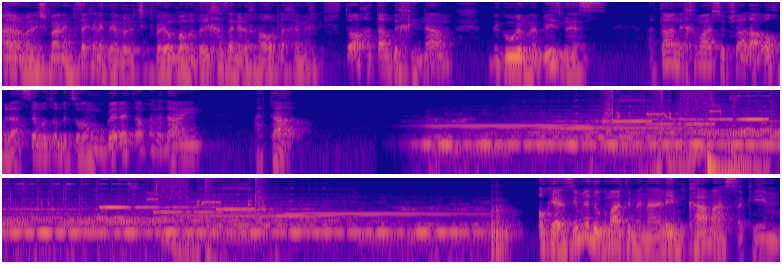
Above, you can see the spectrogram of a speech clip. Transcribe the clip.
אהלן, מה נשמע? נמצא כאן את אברצ'יק, והיום במדריך הזה אני הולך להראות לכם איך לפתוח אתר בחינם בגוגל מביזנס, אתר נחמד שאפשר לערוך ולעצב אותו בצורה מוגבלת, אבל עדיין אתר. אוקיי, אז אם לדוגמה אתם מנהלים כמה עסקים,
